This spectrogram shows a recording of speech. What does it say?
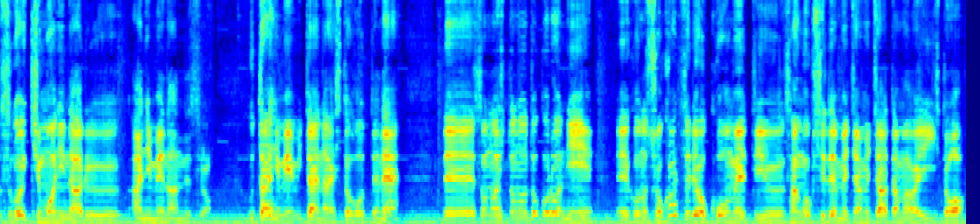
すごい肝になるアニメなんですよ。歌姫みたいな人がおってね。でその人のところに、えー、この諸葛亮孔明っていう三国志でめちゃめちゃ頭がいい人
